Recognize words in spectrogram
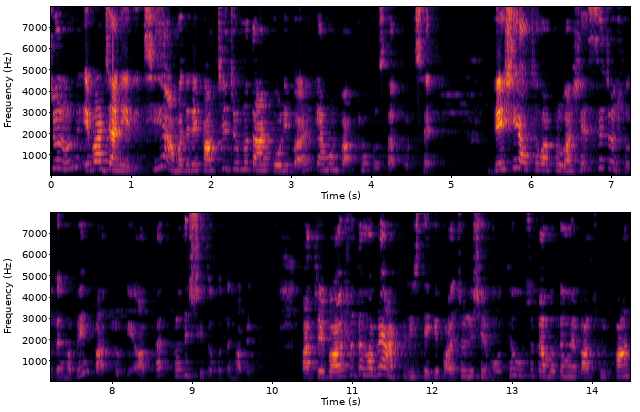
চলুন, এবার জানিয়ে দিচ্ছি আমাদের এই পাত্রীর জন্য তার পরিবার কেমন পাত্র প্রস্তাব করছে। দেশে অথবা প্রবাসে সেটেল হতে হবে, পাত্রকে অর্থাৎ প্রতিষ্ঠিত হতে হবে। পাত্রের বয়স হতে হবে আটত্রিশ থেকে পঁয়তাল্লিশের মধ্যে, উচ্চতা হতে হবে পাঁচ ফুট পাঁচ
